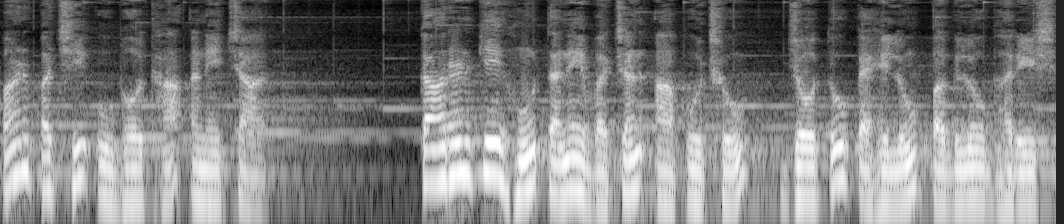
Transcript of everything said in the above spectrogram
પણ પછી ઊભો થા અને ચાલ. કારણ કે હું તને વચન આપું છું, જો તું પહેલું પગલું ભરીશ,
